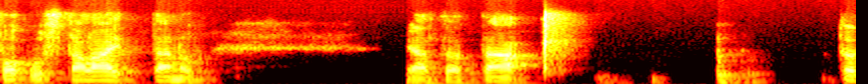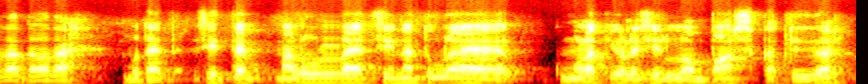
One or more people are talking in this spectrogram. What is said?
fokusta laittanut. Ja tota, tota, tota, mutta et, sitten mä luulen, että siinä tulee, kun mullakin oli silloin paskatyö,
